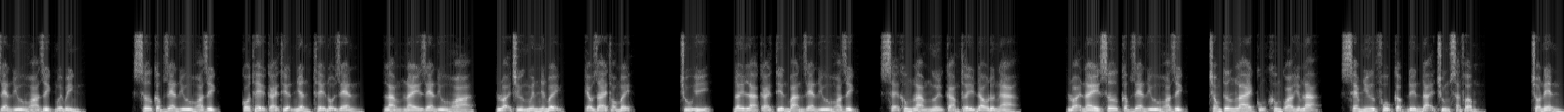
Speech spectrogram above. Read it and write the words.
gen ưu hóa dịch 10 bình. Sơ cấp gen ưu hóa dịch, có thể cải thiện nhân thể nội gen, làm này gen ưu hóa, loại trừ nguyên nhân bệnh, kéo dài thọ mệnh. Chú ý, đây là cải tiến bản gen ưu hóa dịch, sẽ không làm ngươi cảm thấy đau đớn nga. Loại này sơ cấp gen ưu hóa dịch, trong tương lai cũng không quá hiếm lạ, xem như phổ cập đến đại chúng sản phẩm. Cho nên,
